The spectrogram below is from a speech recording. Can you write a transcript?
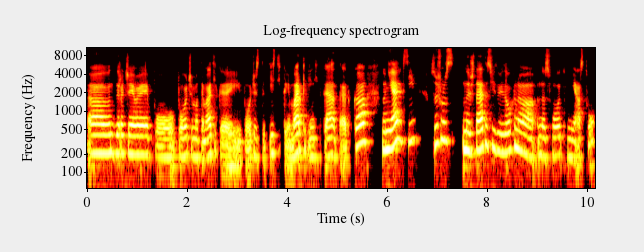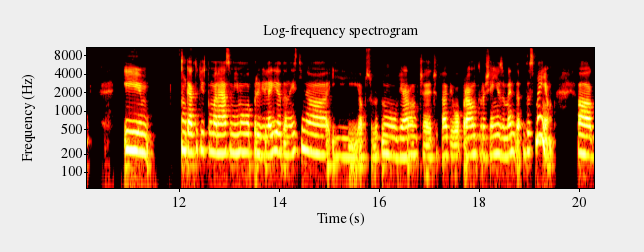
да речем, по повече математика и повече статистика и маркетинг и така нататък. Но някакси, всъщност, нещата си дойдоха на, на своето място. И както ти спомена, аз съм имала привилегията наистина и абсолютно вярвам, че, че това е било правилното решение за мен да, да сменям а,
